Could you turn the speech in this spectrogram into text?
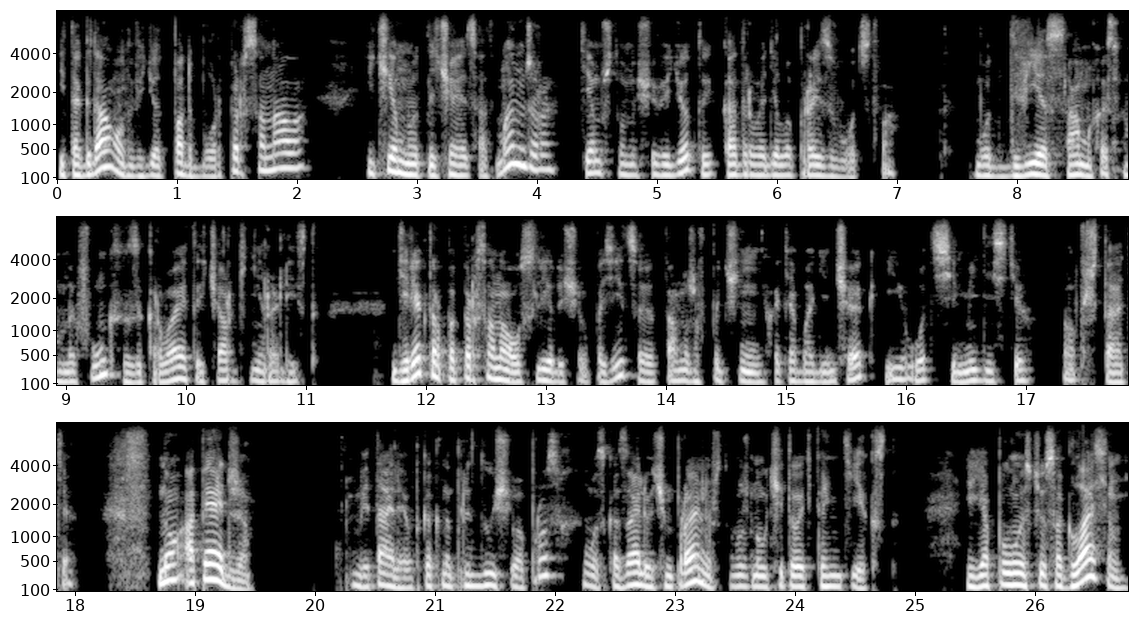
И тогда он ведет подбор персонала. И чем он отличается от менеджера? Тем, что он еще ведет и кадровое дело производства. Вот две самых основных функции закрывает HR-генералист. Директор по персоналу следующая позиция, там уже в подчинении хотя бы один человек и от 70 в штате. Но опять же, Виталий, вот как на предыдущий вопрос вы сказали очень правильно, что нужно учитывать контекст. И я полностью согласен,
